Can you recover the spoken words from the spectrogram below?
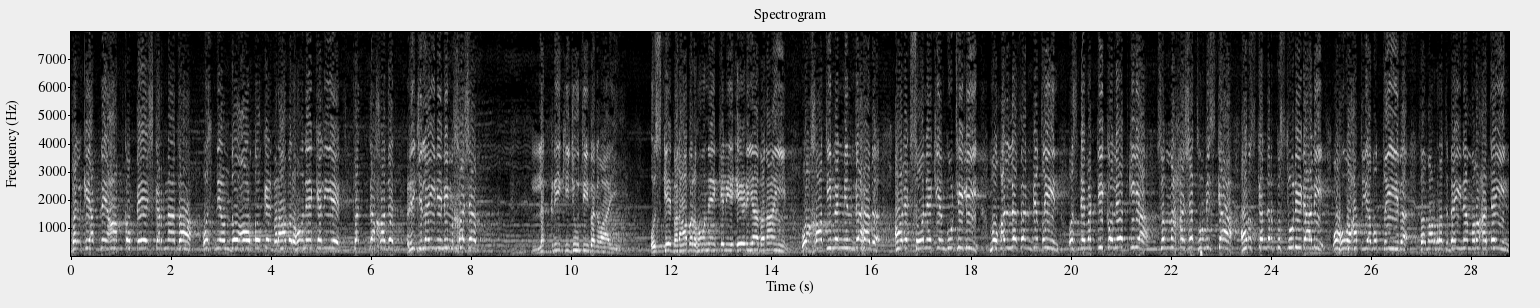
بلکہ اپنے آپ کو پیش کرنا تھا۔ اس نے ان دو عورتوں کے برابر ہونے کے لیے فتخذت رجلین من خشب۔ لکڑی کی جوتی بنوائی، اس کے برابر ہونے کے لیے ایڑیاں بنائیں وہ خاتمن من ذہب، اور ایک سونے کی انگوٹھی لی مغلفن بطین، اس نے مٹی کو لیپ کیا، ثم حشته مسکا، اور اس کے اندر کستوری ڈالی وهو اطيب الطيب فمرت بين امرأتين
